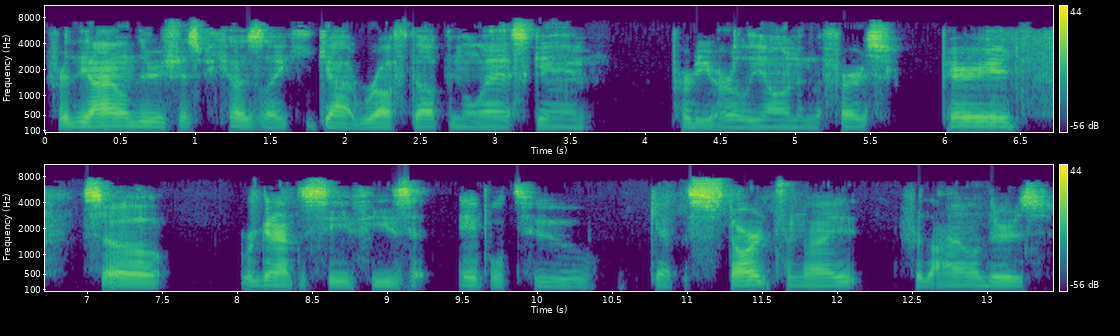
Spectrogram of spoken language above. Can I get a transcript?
for the Islanders just because like he got roughed up in the last game pretty early on in the first period. So we're to have to see if he's able to get the start tonight for the Islanders.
